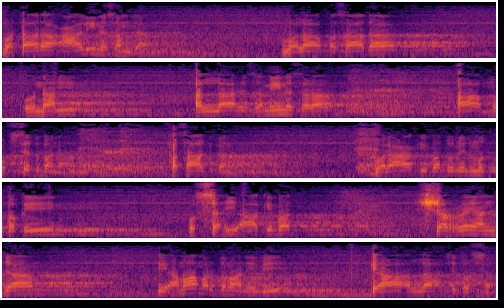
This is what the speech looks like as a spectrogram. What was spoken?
وطارہ عالی نہ سمجھا، ولا فسادہ اور نہ ہی اللہ زمین سرا آ مفسد بنا، فساد کنا ولاقبت للمتقین اس صحیح عاقبت، شر انجام۔ یہ اما مردمانی بھی کہ آ اللہ چترسا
